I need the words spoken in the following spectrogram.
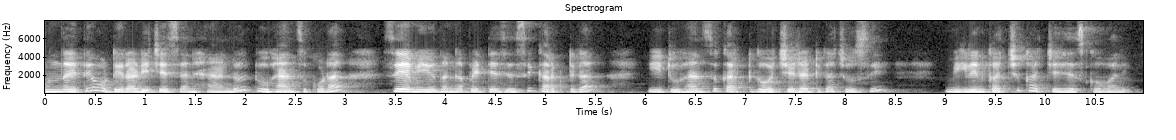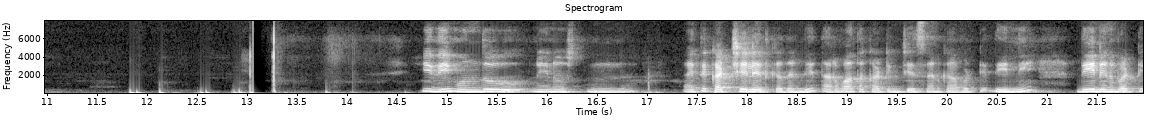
ముందైతే ఒకటి రెడీ చేశాను హ్యాండ్. టూ హ్యాండ్స్ కూడా సేమ్ ఈ విధంగా పెట్టేసేసి కరెక్ట్గా ఈ టూ హ్యాండ్స్ కరెక్ట్గా వచ్చేటట్టుగా చూసి మిగిలిన ఖర్చు కట్ చేసేసుకోవాలి. ఇది ముందు నేను అయితే కట్ చేయలేదు కదండి. తర్వాత కటింగ్ చేశాను కాబట్టి దీన్ని దీనిని బట్టి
